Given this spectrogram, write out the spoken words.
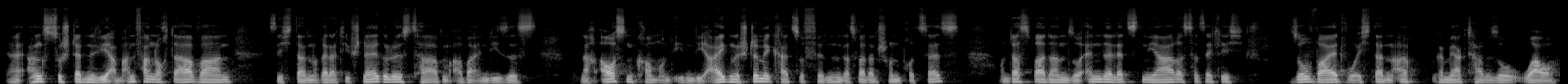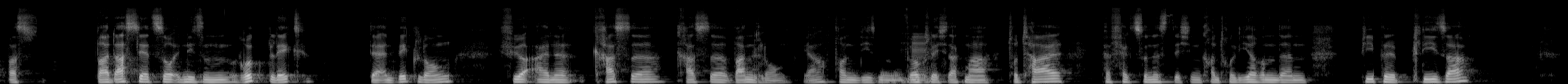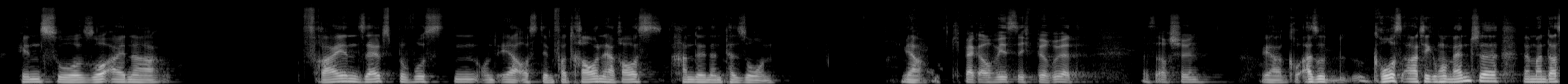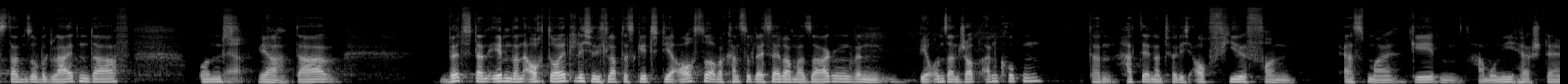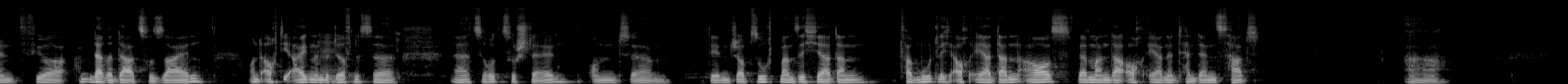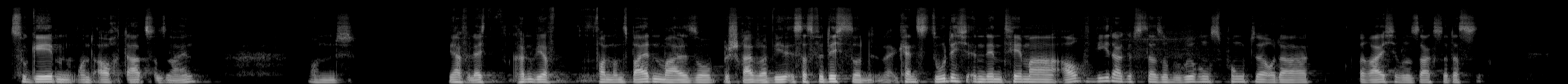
äh, Angstzustände, die am Anfang noch da waren, sich dann relativ schnell gelöst haben, aber in dieses nach außen kommen und in die eigene Stimmigkeit zu finden, das war dann schon 'n Prozess. Und das war dann so Ende letzten Jahres tatsächlich so weit, wo ich dann auch gemerkt habe, so: „Wow, was war das jetzt so in diesem Rückblick der Entwicklung für eine krasse, krasse Wandlung, ja, von diesem Mhm. wirklich, sage mal, total perfektionistischen, kontrollierenden People Pleaser hin zu so einer freien, selbstbewussten und eher aus dem Vertrauen heraus handelnden Person. Ja, Ich merke auch, wie es dich berührt. Das ist auch schön. ja, also, großartige Momente, wenn man das dann so begleiten darf. Und Ja. ja, da wird dann eben dann auch deutlich und ich glaube, das geht dir auch so, aber kannst du gleich selber mal sagen, wenn wir unseren Job angucken, dann hat der natürlich auch viel von erstmal geben, Harmonie herstellen, für andere da zu sein und auch die eigenen Mhm. Bedürfnisse, äh, zurückzustellen. Und, ähm, den Job sucht man sich ja dann vermutlich auch eher dann aus, wenn man da auch eher 'ne Tendenz hat, äh, zu geben und auch da zu sein. Und Ja, vielleicht können wir von uns beiden mal so beschreiben oder wie ist das für dich so? Erkennst du dich in dem Thema auch wieder? Gibt's da so Berührungspunkte oder Bereiche, wo du sagst, so das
